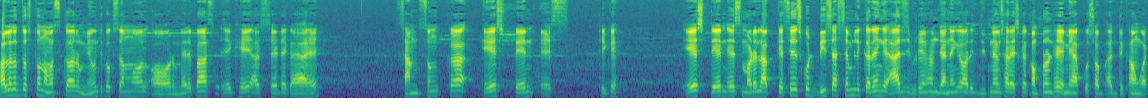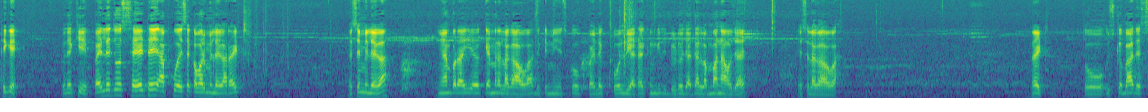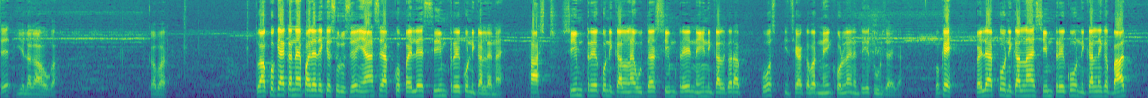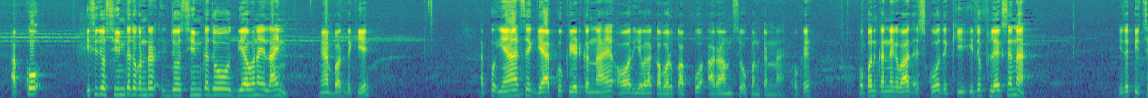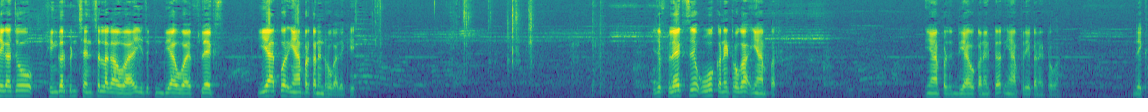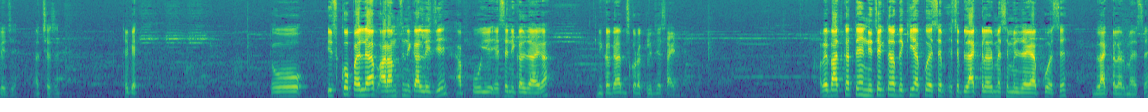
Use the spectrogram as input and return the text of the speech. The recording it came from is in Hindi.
हेलो दोस्तों, नमस्कार। मैं हूँ दीपक सामोल और मेरे पास एक है, आज सेट एक आया है। सैमसंग का एस टेन एस ठीक है? एस टेन एस मॉडल आप कैसे इसको डिसअसेंबली करेंगे, आज इस वीडियो में हम जानेंगे और जितना भी सारा इसका कंपोनेंट है, मैं आपको सब आज दिखाऊँगा, ठीक है? तो देखिए, पहले जो सेट है, आपको ऐसे कवर मिलेगा राइट ऐसे मिलेगा। यहाँ पर आइए कैमरा लगा होगा। देखिए, मैं इसको पहले खोल दिया था, क्योंकि वीडियो ज़्यादा लंबा ना हो जाए। ऐसे लगा होगा। राइट? तो उसके बाद ऐसे ये लगा होगा। कवर। तो आपको क्या करना है? पहले देखिए शुरू से। यहाँ से आपको पहले सिम ट्रे को निकाल लेना है। फास्ट सिम ट्रे को निकालना है। उधर सिम ट्रे नहीं निकाल कर आपको पीछे का कवर नहीं खोलना है, नहीं तो ये टूट जाएगा। ओके पहले आपको निकालना है सिम ट्रे को। निकालने के बाद आपको इसी जो सिम का जो कंडर जो सिम का जो दिया हुआ ना ये लाइन यहाँ पर देखिए। आपको यहाँ से गैप को क्रिएट करना है और ये वाला कवर को आपको आराम से ओपन करना है ओके ओपन करने के बाद इसको देखिए, ये जो फ्लैक्स है ना, ये जो पीछे का जो फिंगरप्रिंट सेंसर लगा हुआ है, ये जो दिया हुआ है फ्लैक्स ये आपको यहाँ पर कनेक्ट होगा, देखिए। ये जो फ्लैक्स है, वो कनेक्ट होगा यहाँ पर। यहाँ पर दिया हुआ कनेक्टर यहाँ पर ये यह कनेक्ट होगा। देख लीजिए, अच्छे से। ठीक है? तो इसको पहले आप आराम से निकाल लीजिए, आपको ये ऐसे निकल जाएगा। निकल कर आप इसको रख लीजिए साइड में। अभी बात करते हैं, नीचे की तरफ़ देखिए, आपको ऐसे ऐसे ब्लैक कलर में से मिल जाएगा आपको ऐसे, ब्लैक कलर में ऐसे।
